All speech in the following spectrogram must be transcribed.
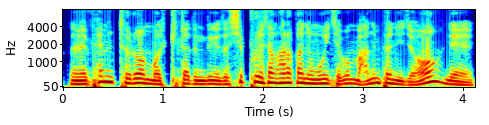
그다음에 fem트론 뭐 기타 등등에서 10% 이상 하락한 종목이 제법 많은 편이죠. 네.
